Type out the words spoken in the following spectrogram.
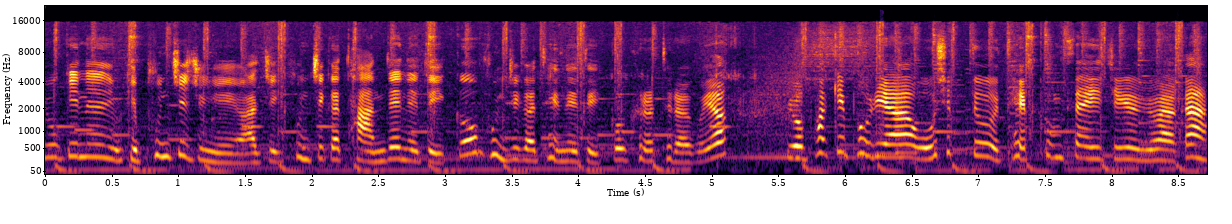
여기는 이렇게 분지 중이에요. 아직 분지가 다 안 된 애도 있고 분지가 된 애도 있고 그렇더라고요. 요 파키포리아 50도 대품 사이즈 요아가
